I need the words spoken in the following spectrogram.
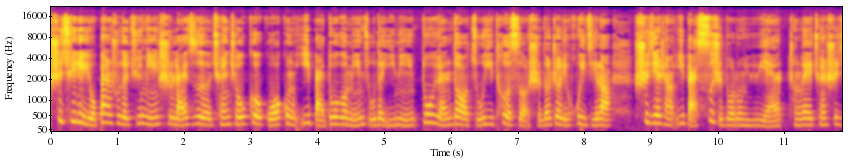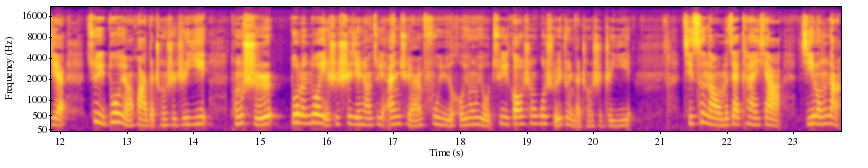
市区里有半数的居民是来自全球各国共一百多个民族的移民，多元的族裔特色使得这里汇集了世界上一百四十多种语言，成为全世界最多元化的城市之一。同时，多伦多也是世界上最安全、富裕和拥有最高生活水准的城市之一。其次呢，我们再看一下吉隆纳。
